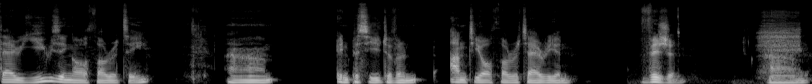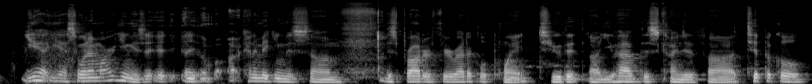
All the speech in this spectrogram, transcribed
they're using authority um, in pursuit of an anti-authoritarian vision um, yeah, yeah. So what I'm arguing is it, it, uh, kind of making this um, this broader theoretical point too that uh, you have this kind of uh, typical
